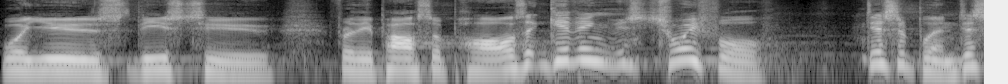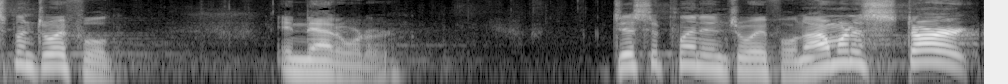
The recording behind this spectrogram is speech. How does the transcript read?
we'll use these two for the Apostle Paul. Is it giving is joyful Discipline, discipline, joyful, in that order. Discipline and joyful. Now, I want to start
